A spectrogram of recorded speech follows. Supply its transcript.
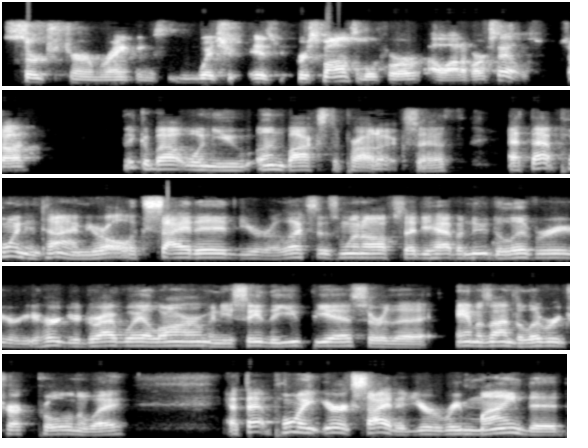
search term rankings, which is responsible for a lot of our sales. Sean, think about when you unbox the product, Seth at that point in time, you're all excited. Your Alexa's went off, said you have a new delivery, or you heard your driveway alarm and you see the UPS or the Amazon delivery truck pulling away. At that point, you're excited. You're reminded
